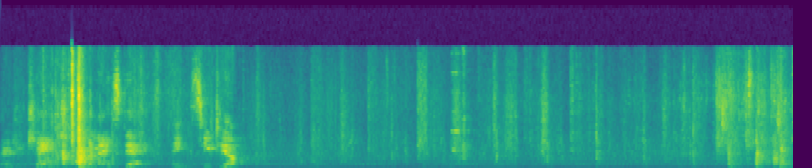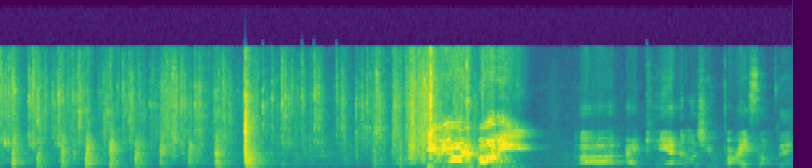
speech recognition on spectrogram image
There's your change. Have a nice day. Thanks. You too. Give me all your money! Uh, I can't unless you buy something.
